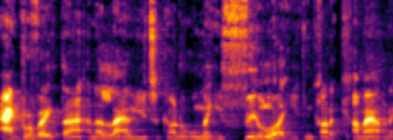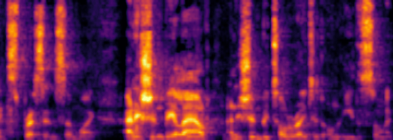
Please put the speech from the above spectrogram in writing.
aggravate that and allow you to kind of, or make you feel like you can kind of come out and express it in some way. And it shouldn't be allowed and it shouldn't be tolerated on either side.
